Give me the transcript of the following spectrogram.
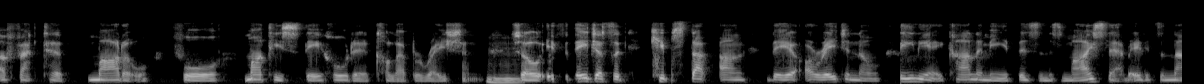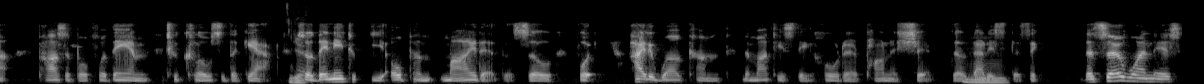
effective model for multi-stakeholder collaboration. Mm-hmm. So if they just keep stuck on their original linear economy business mindset, it is not possible for them to close the gap. Yeah. So they need to be open minded. So for highly welcome the multi stakeholder partnership. So mm. that is mm. the second. The third one is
